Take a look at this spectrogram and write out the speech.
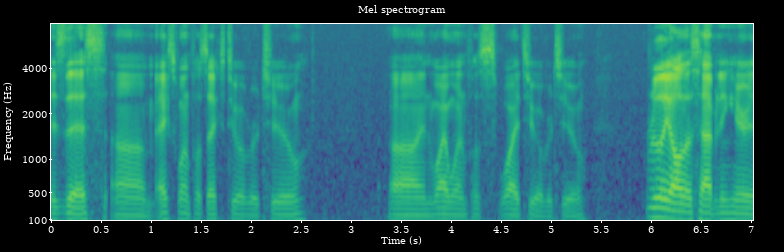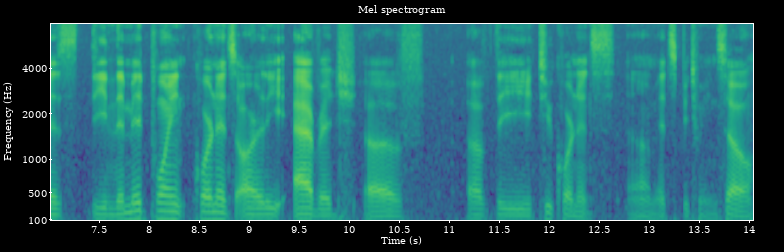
is this, um, x1 plus x2 over 2 uh, and y1 plus y2 over 2. Really all that's happening here is the, the midpoint coordinates are the average of of the two coordinates um, it's between. So,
